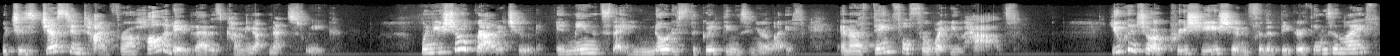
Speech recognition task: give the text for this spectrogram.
which is just in time for a holiday that is coming up next week. When you show gratitude, it means that you notice the good things in your life and are thankful for what you have. You can show appreciation for the bigger things in life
